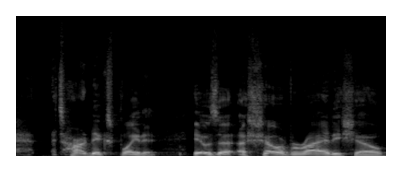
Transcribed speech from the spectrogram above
it's hard to explain it. It was a, a show, a variety show,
